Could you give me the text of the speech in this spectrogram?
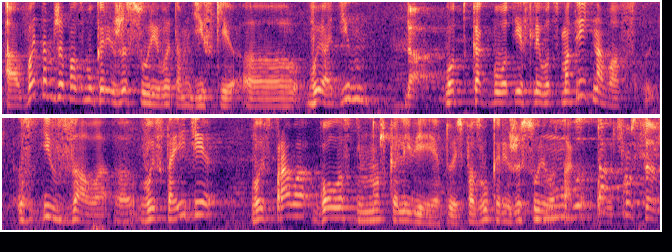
А в этом же по звукорежиссуре, в этом диске, э, вы один. Да. Вот как бы вот если вот смотреть на вас из- зала, э, вы стоите, вы справа, голос немножко левее, то есть по звукорежиссуре вот Ну, так вот вот. так получилось. просто-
